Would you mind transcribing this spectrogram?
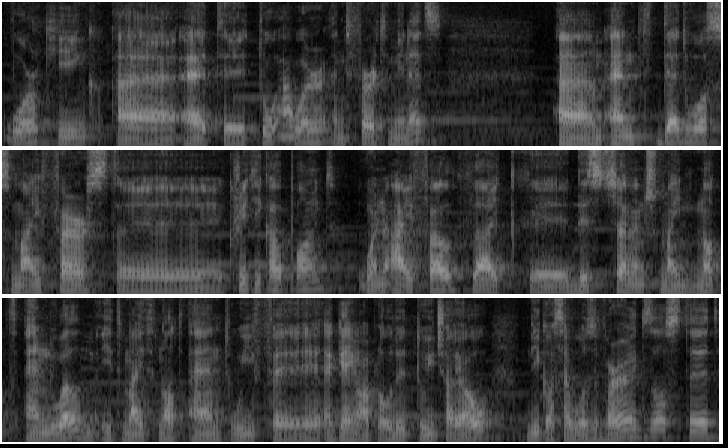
working uh, at uh, 2 hour and 30 minutes. Um, and that was my first uh, critical point when I felt like uh, this challenge might not end well, it might not end with uh, a game uploaded to itch.io because I was very exhausted,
